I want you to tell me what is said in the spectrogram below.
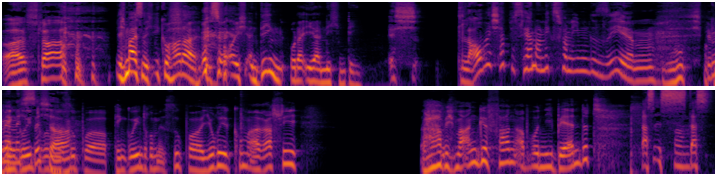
Alles klar. Ich weiß nicht, Ikuhara ist für euch ein Ding oder eher nicht ein Ding? Ich glaube, ich habe bisher noch nichts von ihm gesehen. Ich bin okay. mir nicht Pinguin drum ist sicher. super. Pinguin drum ist super. Yuri Kumarashi habe ich mal angefangen, aber nie beendet. Das ist das.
